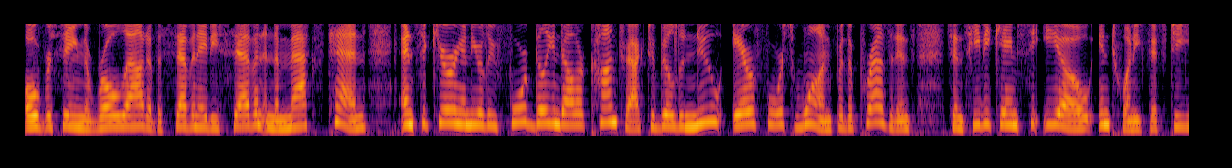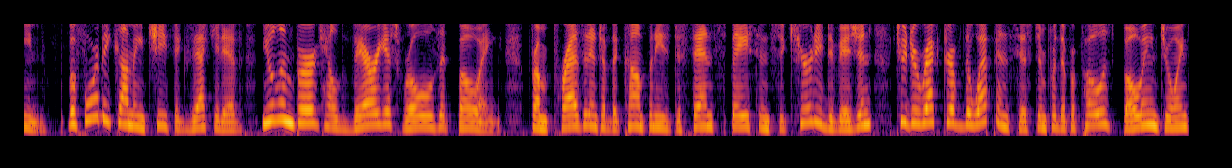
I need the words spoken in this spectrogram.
overseeing the rollout of the 787 and the MAX 10, and securing a nearly $4 billion contract to build a new Air Force One for the president since he became CEO in 2015. Before becoming chief executive, Muilenburg held various roles at Boeing, from president of the company's Defense, Space, and Security Division to director of the weapons system for the proposed Boeing Joint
